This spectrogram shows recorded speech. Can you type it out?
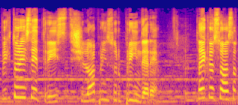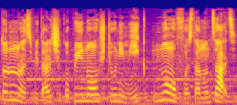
Victor este trist și lua prin surprindere. Taică s-a stat o lună în spital și copiii nu au știut nimic, nu au fost anunțați.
